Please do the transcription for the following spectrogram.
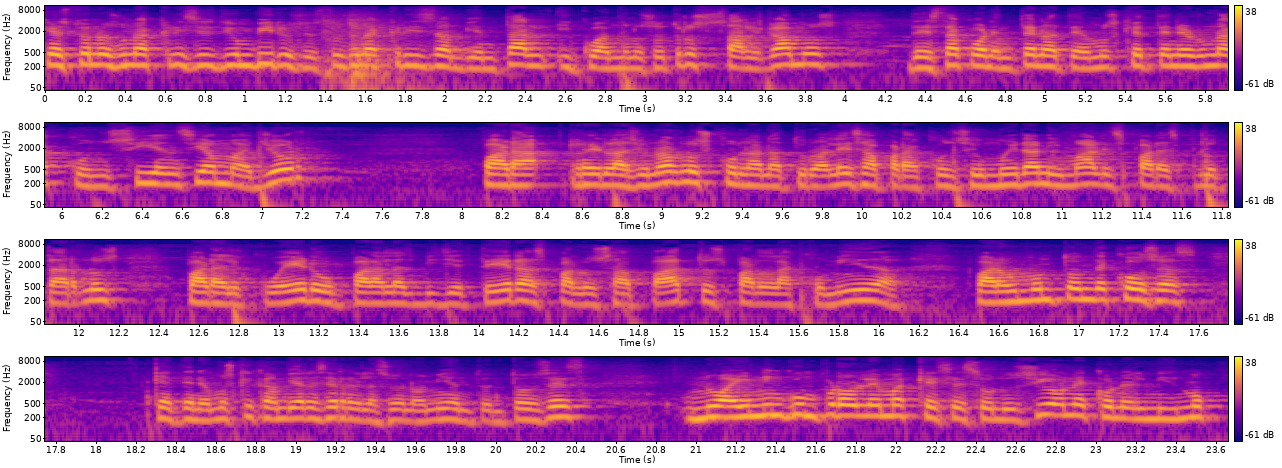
que esto no es una crisis de un virus, esto es una crisis ambiental y cuando nosotros salgamos de esta cuarentena tenemos que tener una conciencia mayor para relacionarlos con la naturaleza, para consumir animales, para explotarlos para el cuero, para las billeteras, para los zapatos, para la comida, para un montón de cosas que tenemos que cambiar ese relacionamiento. Entonces, no hay ningún problema que se solucione con el mismo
